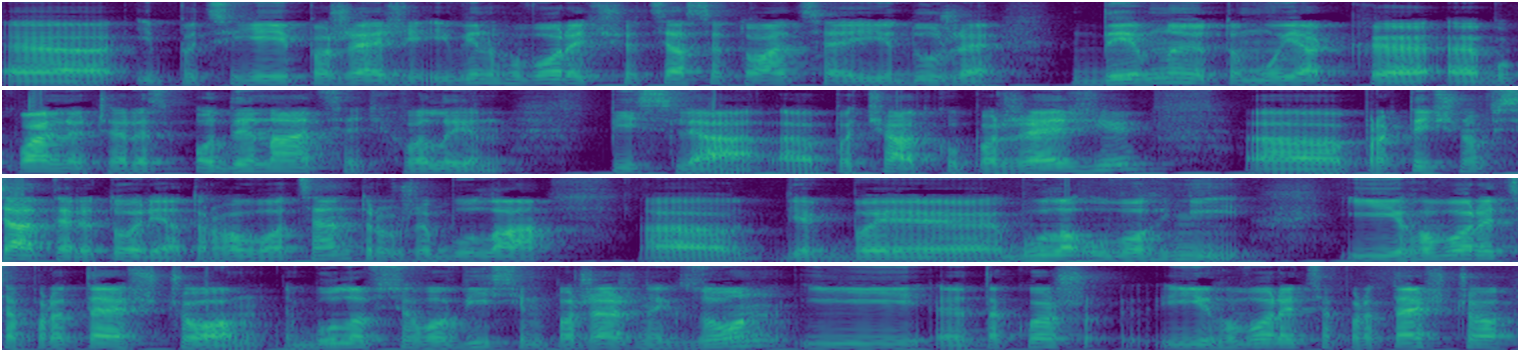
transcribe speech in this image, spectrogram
е, і по цієї пожежі. І він говорить, що ця ситуація є дуже дивною, тому як е, е, буквально через 11 хвилин після е, початку пожежі е, практично вся територія торгового центру вже була, е, якби, була у вогні. І говориться про те, що було всього 8 пожежних зон, і також і говориться про те, що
